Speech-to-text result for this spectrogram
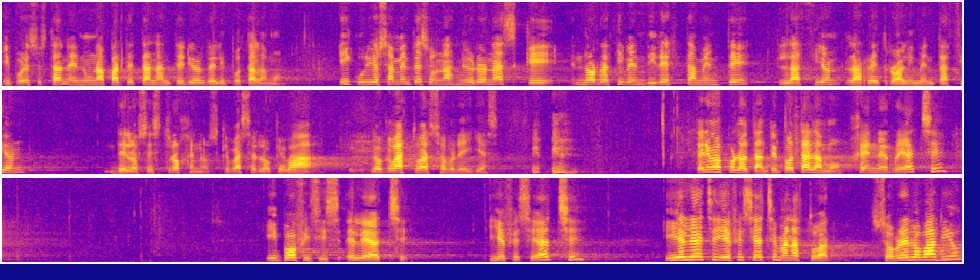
y por eso están en una parte tan anterior del hipotálamo. Y curiosamente son unas neuronas que no reciben directamente la acción, la retroalimentación de los estrógenos, que va a ser lo que va, lo que va a actuar sobre ellas. Tenemos, por lo tanto, hipotálamo GNRH, hipófisis LH y FSH, y LH y FSH van a actuar sobre el ovario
